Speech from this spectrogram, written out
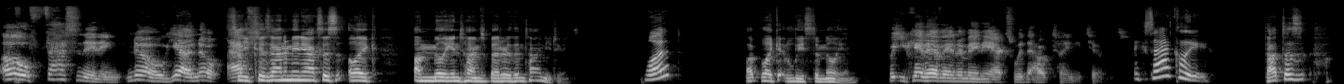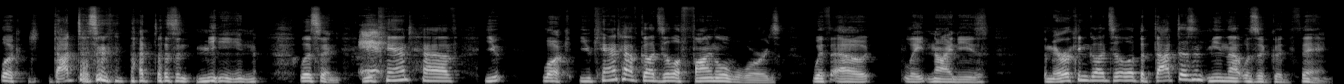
Oh, fascinating. No, yeah, no. See, because Animaniacs is like a million times better than Tiny Toons. What? Uh, Like at least a million. But you can't have Animaniacs without Tiny Toons. Exactly. That doesn't look. That doesn't. That doesn't mean. Listen, you Eh. can't have you look. You can't have Godzilla Final Wars without late '90s American Godzilla. But that doesn't mean that was a good thing.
